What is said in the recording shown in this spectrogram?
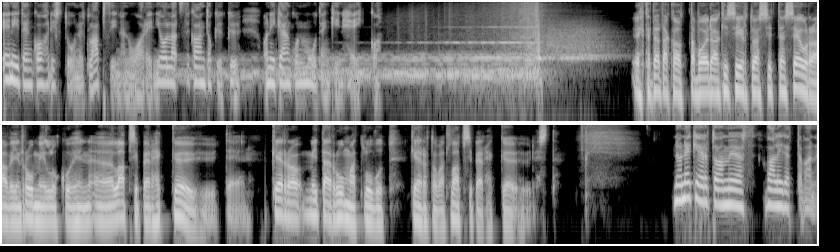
eniten kohdistuu nyt lapsiin ja nuoriin, joilla se kantokyky on ikään kuin muutenkin heikko. Ehkä tätä kautta voidaankin siirtyä sitten seuraaviin rumilukuihin lapsiperheköyhyyteen. Kerro, mitä rummat luvut kertovat lapsiperheköyhyydestä? No ne kertoo myös valitettavan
